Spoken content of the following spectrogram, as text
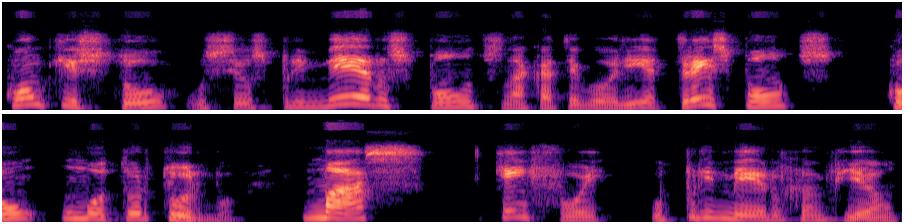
conquistou os seus primeiros pontos na categoria, três pontos com o um motor turbo. Mas quem foi o primeiro campeão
